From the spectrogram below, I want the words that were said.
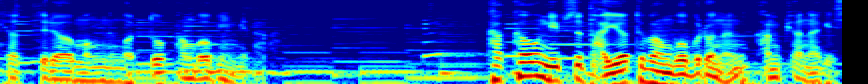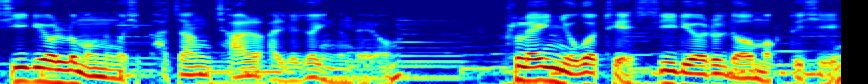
곁들여 먹는 것도 방법입니다. 카카오 닙스 다이어트 방법으로는 간편하게 시리얼로 먹는 것이 가장 잘 알려져 있는데요. 플레인 요거트에 시리얼을 넣어 먹듯이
